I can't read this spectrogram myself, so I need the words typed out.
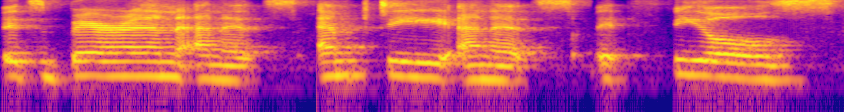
It's barren and it's empty and it's it feels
